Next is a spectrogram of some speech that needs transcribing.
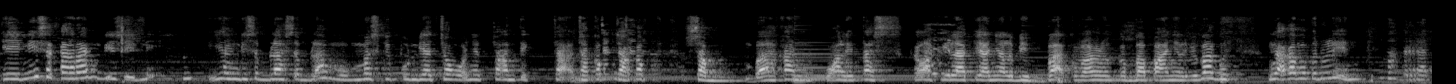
ini sekarang di sini yang di sebelah sebelahmu meskipun dia cowoknya cantik cakep cakep bahkan kualitas kelaki-lakiannya lebih bagus ke bapaknya lebih bagus nggak kamu peduliin. Wah, berat.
